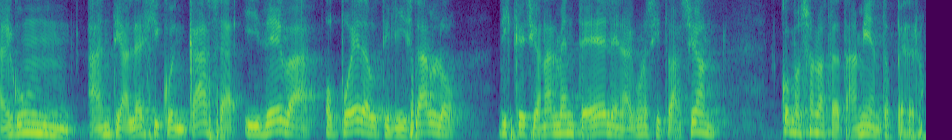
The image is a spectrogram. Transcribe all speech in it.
algún antialérgico en casa y deba o pueda utilizarlo discrecionalmente él en alguna situación. ¿Cómo son los tratamientos, Pedro?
